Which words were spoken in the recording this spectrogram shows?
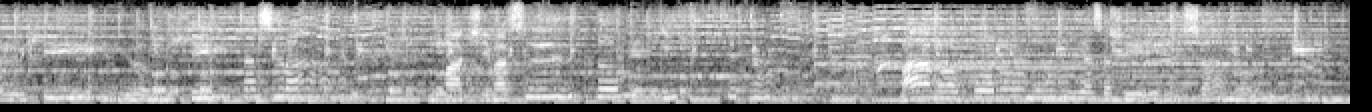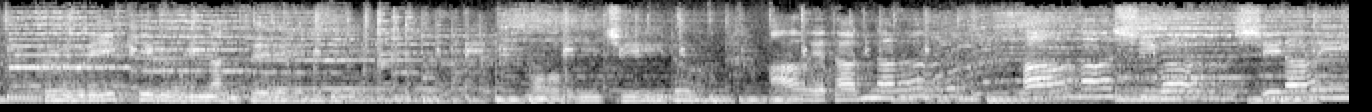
る日をひたすら待ちますと言ってた真心の優しさも振り切るなんて。もう一度会えたなら話はしない。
